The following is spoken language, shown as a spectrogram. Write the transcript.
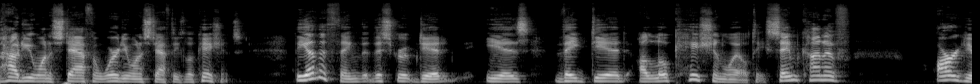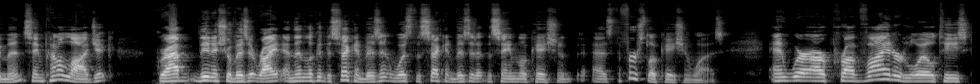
how do you want to staff and where do you want to staff these locations. The other thing that this group did is they did a location loyalty. Same kind of argument, same kind of logic, grab the initial visit right? And then look at the second visit. Was the second visit at the same location as the first location was? And where our provider loyalties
